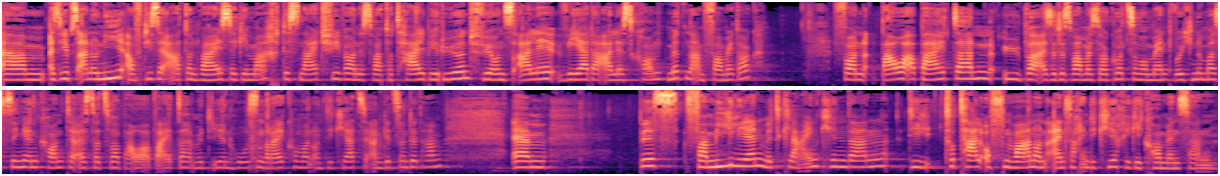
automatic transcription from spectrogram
ähm, also ich habe es auch noch nie auf diese Art und Weise gemacht, das Night Fever, und es war total berührend für uns alle, wer da alles kommt, mitten am Vormittag von Bauarbeitern über, also das war mal so ein kurzer Moment, wo ich nicht mehr singen konnte, als da zwei Bauarbeiter mit ihren Hosen reinkommen und die Kerze angezündet haben, ähm, bis Familien mit Kleinkindern, die total offen waren und einfach in die Kirche gekommen sind.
